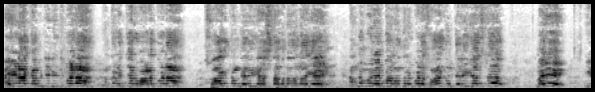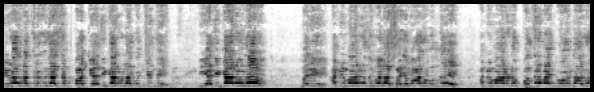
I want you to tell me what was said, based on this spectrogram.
మహిళా కమిటీ నుంచి కూడా అందరూ వచ్చారు. వాళ్ళకు కూడా స్వాగతం తెలియజేస్తా ఉన్నాం. అలాగే నందమూరి అభిమానులందరూ కూడా స్వాగతం తెలియజేస్తూ మరి ఈ రోజున తెలుగుదేశం పార్టీ అధికారంలోకి వచ్చింది. ఈ అధికారంలో మరి అభిమానులు కూడా సగభాగం ఉంది. అభిమానులు పత్రమైపు ఉన్నారు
